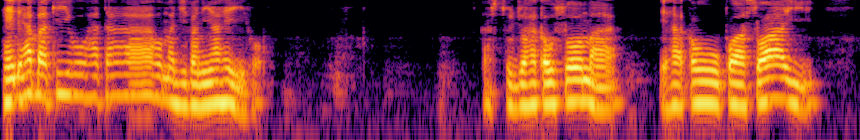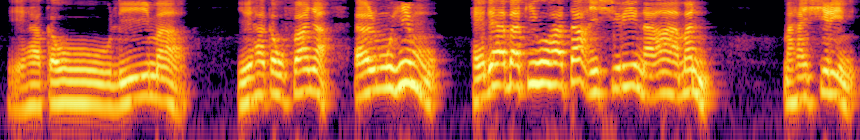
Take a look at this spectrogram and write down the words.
Hende habakiho hataho majivani yahe iho kasujo hakausoma ye ehakaulima ye hakaulima ye hakaufanya almuhimu hende habakiho hata ishirina aman maha ishirini.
